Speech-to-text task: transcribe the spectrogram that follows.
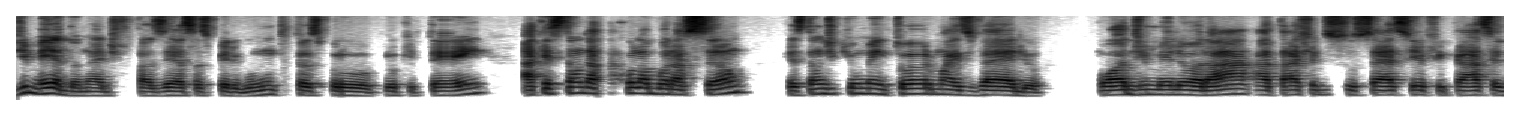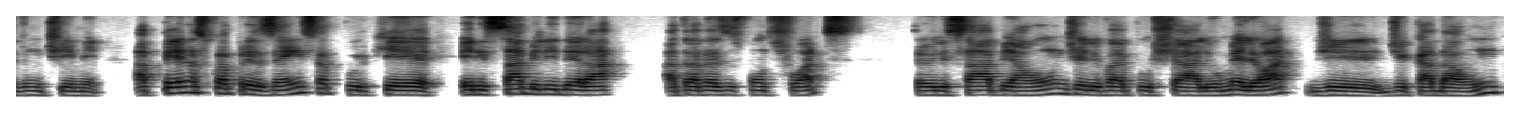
de medo, né, de fazer essas perguntas para o que tem. A questão da colaboração, questão de que um mentor mais velho pode melhorar a taxa de sucesso e eficácia de um time apenas com a presença, porque ele sabe liderar através dos pontos fortes. Então, ele sabe aonde ele vai puxar ali o melhor de, de cada um,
